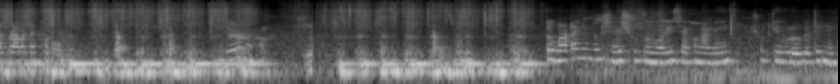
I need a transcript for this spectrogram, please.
তারপর আবার দেখাবো। তো বাটা কিন্তু শেষ শুকনো মরিচ। এখন আমি শুটকিগুলো বেটে নিব।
